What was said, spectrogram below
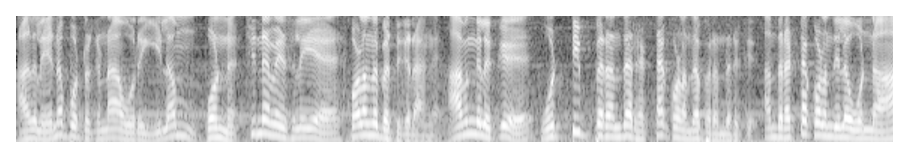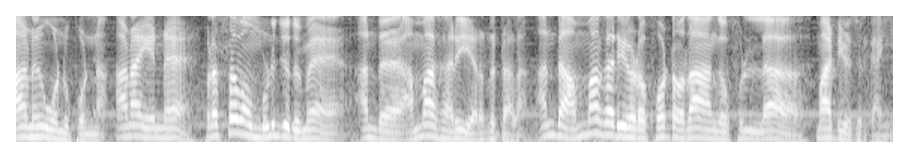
அதுல என்ன போட்டிருக்குன்னா ஒரு இளம் பொண்ணு சின்ன வயசுலயே குழந்தை பெத்துக்கிறாங்க. அவங்களுக்கு ஒட்டி பிறந்த குழந்தை ரெட்டை குழந்தை பிறந்திருக்கு. அந்த ரெட்டை குழந்தையில ஒன்னு ஆணு ஒன்னு பொண்ணா. ஆனா என்ன பிரசவம் முடிஞ்சதுமே அந்த அம்மாகாரி இறந்துட்டாலாம் அந்த அம்மாகாரியோட போட்டோ தான் அங்க ஃபுல்லா மாட்டி வச்சிருக்காங்க.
